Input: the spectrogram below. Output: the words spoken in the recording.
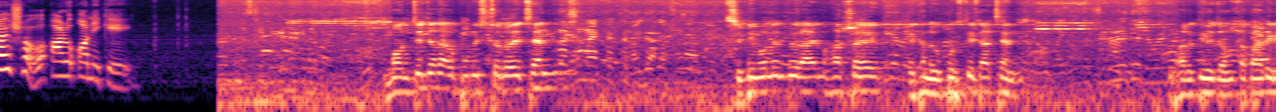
রায় সহ আরও অনেকেই মঞ্চে যারা উপবিষ্ট রয়েছেন, শ্রী বিমলেন্দু রায় মহাশয় এখানে উপস্থিত আছেন। ভারতীয় জনতা পার্টি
